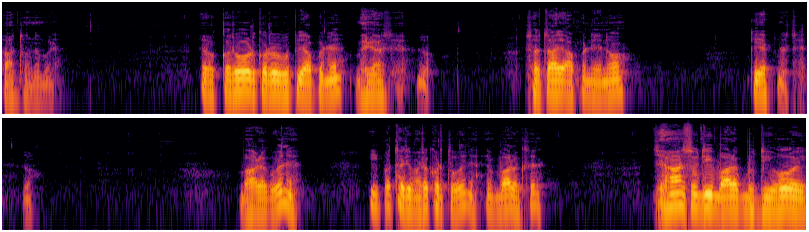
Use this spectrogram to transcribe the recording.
સાધુ ન મળે. એવા કરોડ કરોડ રૂપિયા આપણને મળ્યા છે. જો. છતાંય આપણને એનો કેપ નથી. જો. બાળક હોય ને એ પથ્થરીમાં રખડતું હોય ને એ બાળક છે ને, જ્યાં સુધી બાળક બુદ્ધિ હોય,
